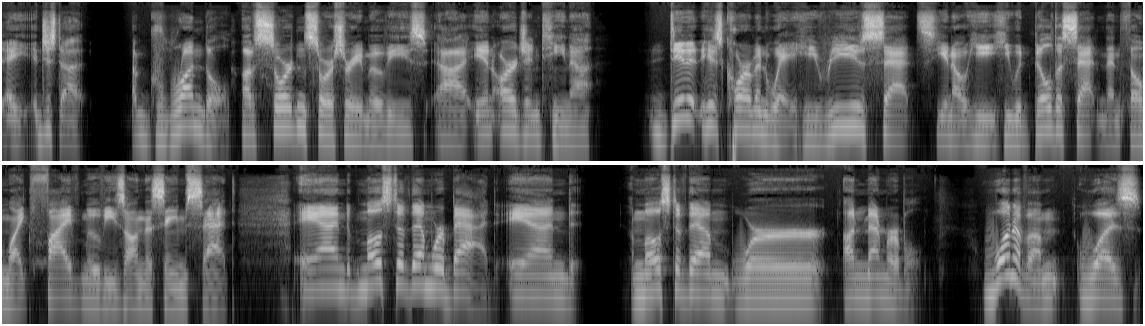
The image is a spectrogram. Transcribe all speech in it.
a just a a grundle of sword and sorcery movies uh, in Argentina did it his Corman way. He reused sets. You know, he he would build a set and then film like five movies on the same set, and most of them were bad, and most of them were unmemorable. One of them was,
